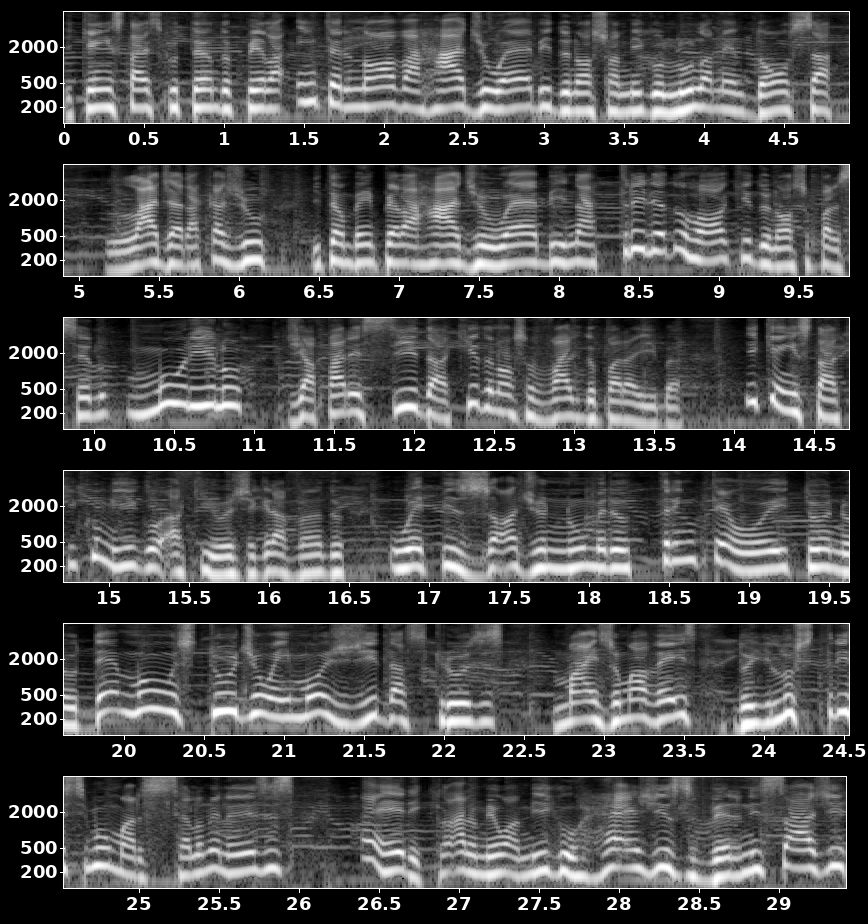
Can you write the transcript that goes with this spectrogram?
E quem está escutando pela Internova Rádio Web do nosso amigo Lula Mendonça lá de Aracaju, e também pela rádio web na Trilha do Rock do nosso parceiro Murilo de Aparecida, aqui do nosso Vale do Paraíba. E quem está aqui comigo, aqui hoje gravando o episódio número 38 no The Moon Studio em Mogi das Cruzes, mais uma vez, do ilustríssimo Marcelo Menezes. É ele, claro, meu amigo Regis Vernissage.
